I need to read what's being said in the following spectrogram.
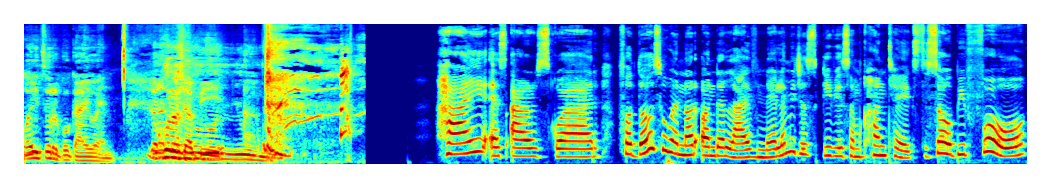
wa itse o re ko kae wena lona Hi, SR Squad. For those who were not on the live, now let me just give you some context. So before,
